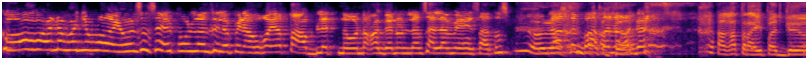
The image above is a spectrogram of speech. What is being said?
Kawawa naman yung mga yun. Sa cellphone lang sila pinako. Kaya tablet, no? Nakaganon lang sa lamesa. Tapos lahat ng bata nakaganon. Naka-tripod kayo.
